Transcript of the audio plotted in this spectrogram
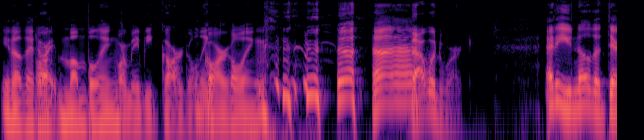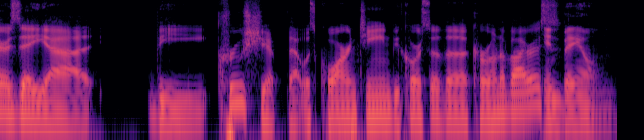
You know, they'd Or- write mumbling, or maybe gargling. gargling. that would work. Eddie, you know that there's a uh, the cruise ship that was quarantined because of the coronavirus In Bayonne.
